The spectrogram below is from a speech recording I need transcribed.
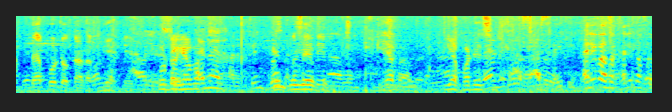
पाटील साहेब, त्या फोटो काढा. फोटो घ्या बा. खाली बसा खाली बसा.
